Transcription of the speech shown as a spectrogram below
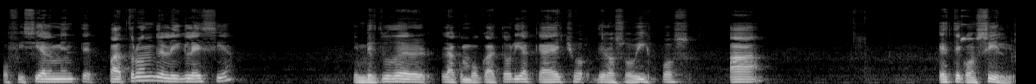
oficialmente patrón de la iglesia en virtud de la convocatoria que ha hecho de los obispos a este concilio,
